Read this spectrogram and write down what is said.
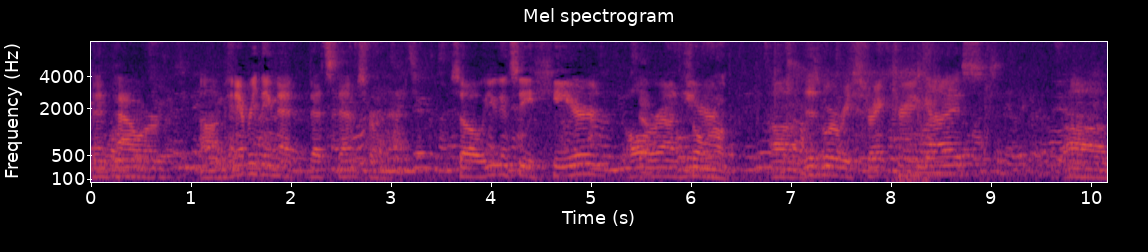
then power, um, and everything that, that stems from that. So you can see here, all around here. Um, this is where we strength train guys. Um,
